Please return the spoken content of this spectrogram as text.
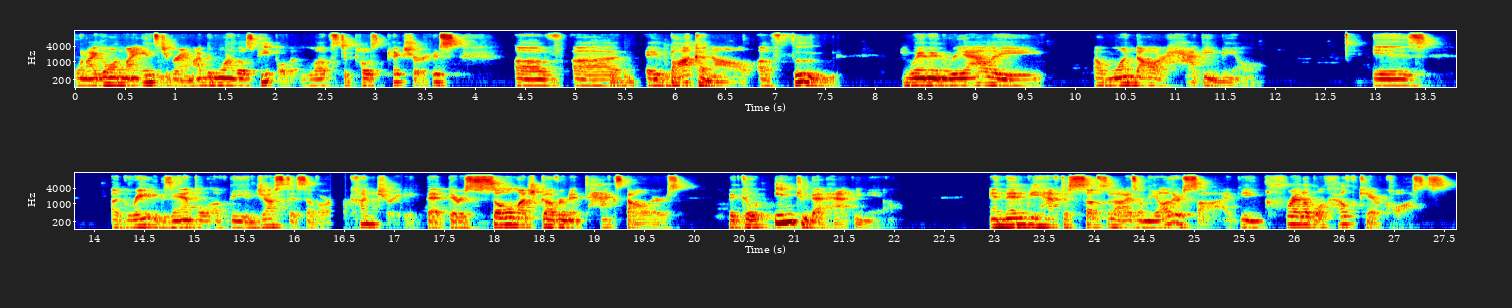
When I go on my Instagram, I've been one of those people that loves to post pictures of uh, a bacchanal of food, when in reality, a $1 Happy Meal is a great example of the injustice of our country that there's so much government tax dollars that go into that Happy Meal. And then we have to subsidize on the other side the incredible healthcare costs.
